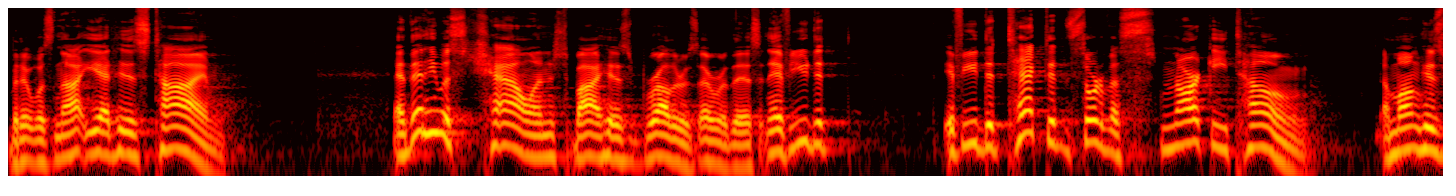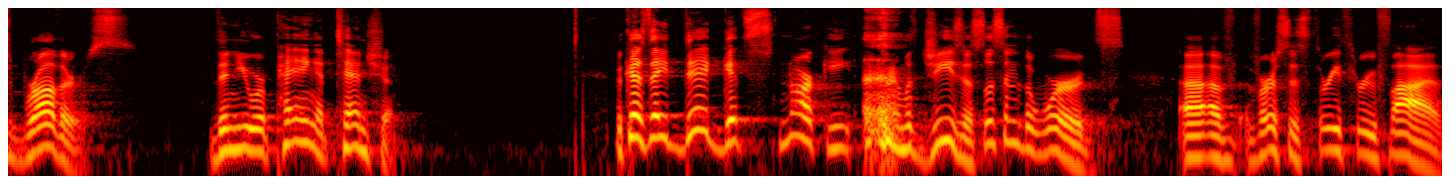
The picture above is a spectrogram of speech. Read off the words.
But it was not yet his time. And then he was challenged by his brothers over this. And if you, de- if you detected sort of a snarky tone among his brothers, then you were paying attention. Because they did get snarky with Jesus. Listen to the words uh, of verses 3 through 5.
